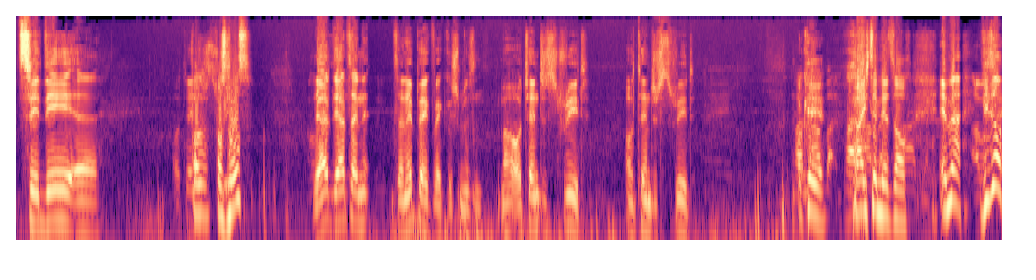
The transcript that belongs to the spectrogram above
CD. Äh, Was, was los? Der, der hat sein, sein Hipback weggeschmissen. Mach Authentic Street. Authentic Street. Okay, reicht denn jetzt auch. Immer, wieso,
